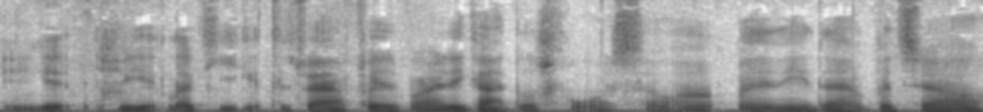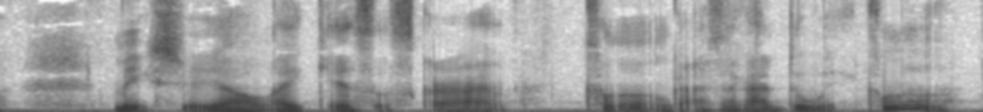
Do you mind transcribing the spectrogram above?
you get if you get lucky, you get the draft players. But I already got those four, so I don't really need that. But y'all make sure y'all like and subscribe. Come on, guys, I gotta do it. Come on.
